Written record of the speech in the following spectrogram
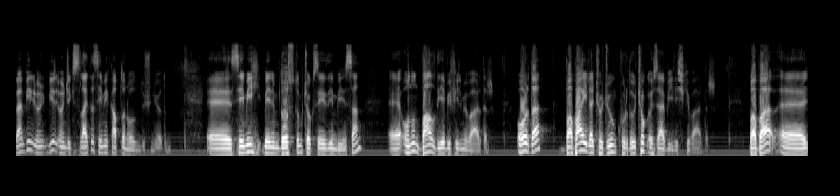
Ben bir bir önceki slaytta Semih Kaplanoğlu'nu düşünüyordum. Ee, Semih benim dostum, çok sevdiğim bir insan. Ee, onun Bal diye bir filmi vardır. Orada babayla çocuğun kurduğu çok özel bir ilişki vardır. Baba e,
